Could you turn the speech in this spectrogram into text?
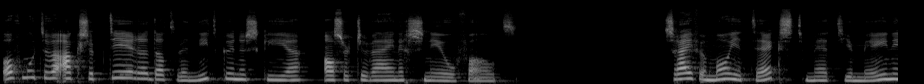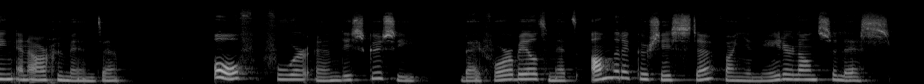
Of moeten we accepteren dat we niet kunnen skiën als er te weinig sneeuw valt? Schrijf een mooie tekst met je mening en argumenten. Of voer een discussie, bijvoorbeeld met andere cursisten van je Nederlandse les.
